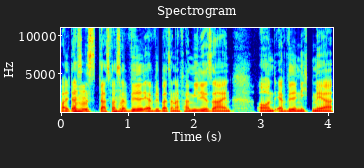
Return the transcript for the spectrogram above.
weil das mhm. ist das, was mhm. er will. Er will bei seiner Familie sein und er will nicht mehr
